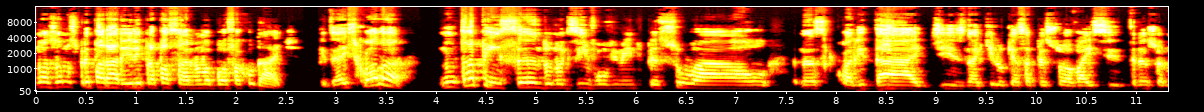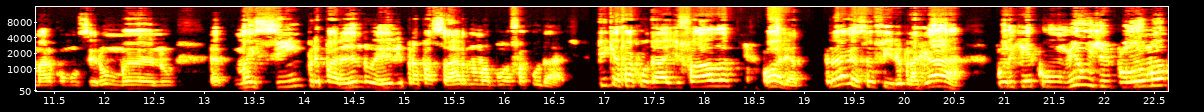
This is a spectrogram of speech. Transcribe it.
nós vamos preparar ele para passar numa boa faculdade. A escola não está pensando no desenvolvimento pessoal, nas qualidades, naquilo que essa pessoa vai se transformar como um ser humano, é, mas sim preparando ele para passar numa boa faculdade. O que a faculdade fala? Olha, traga seu filho para cá, porque com o meu diploma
